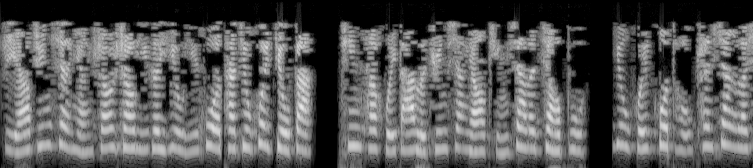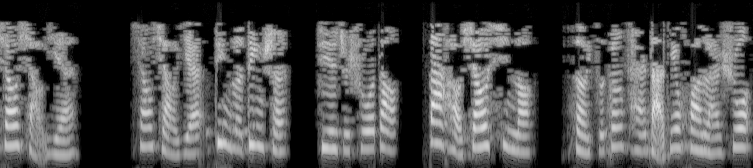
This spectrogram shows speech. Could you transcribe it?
只要君向阳稍稍一个又疑惑，他就会就范。听他回答了，君向阳停下了脚步，又回过头看向了肖小言。肖小言定了定神，接着说道：“大好消息呢，嫂子刚才打电话来说，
